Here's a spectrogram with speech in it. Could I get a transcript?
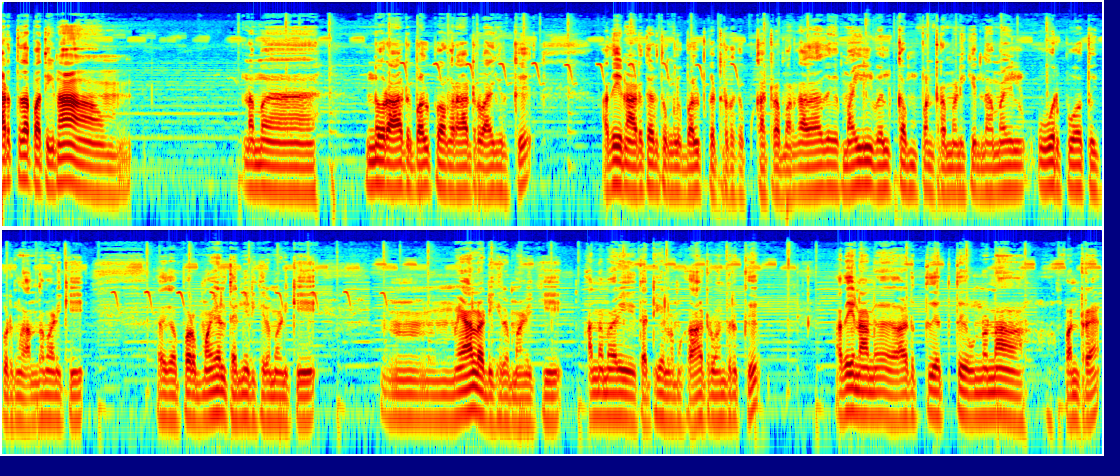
அடுத்ததாக பார்த்திங்கன்னா நம்ம இன்னொரு ஆர்டர் பல்ப் வாங்குகிற ஆர்டர் வாங்கியிருக்கு. அதையும் நான் அடுத்தடுத்து உங்களுக்கு பல்ப் கட்டுறதுக்கு காட்டுற பாருங்க அதாவது மயில் வெல்கம் பண்ணுற மணிக்கு இந்த மயில் ஒவ்வொரு பூவை தூக்கி போடுங்க அந்த மணிக்கு. அதுக்கப்புறம் மயில் தண்ணி அடிக்கிற மணிக்கு மேலே அடிக்கிற மணிக்கு அந்த மாதிரி தட்டிகள் நமக்கு ஆர்டர் வந்திருக்கு. அதையும் நான் அடுத்து அடுத்து ஒன்றுன்னா பண்ணுறேன்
